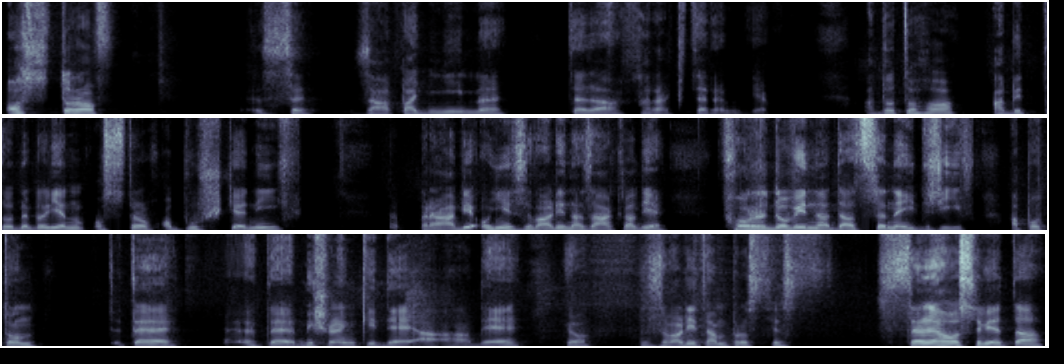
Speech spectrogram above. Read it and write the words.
ostrov s západním teda charakterem. A do toho, aby to nebyl jen ostrov opuštěných, právě oni zvali na základě Fordovy nadace nejdřív a potom té, té myšlenky D a A D, jo, zvali tam prostě z celého světa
